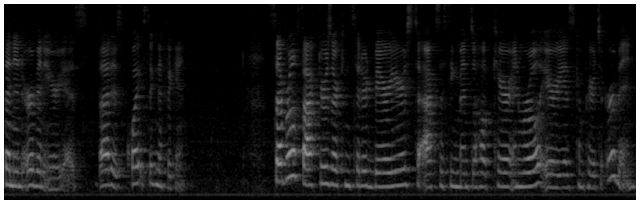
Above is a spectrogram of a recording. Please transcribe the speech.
than in urban areas. That is quite significant. Several factors are considered barriers to accessing mental health care in rural areas compared to urban.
